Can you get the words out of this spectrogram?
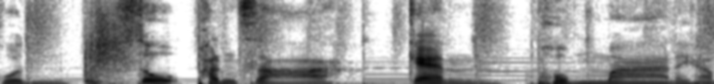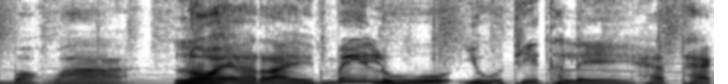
คุณสุพันษาแก่นพมมานะครับบอกว่าลอยอะไรไม่รู้อยู่ที่ทะเลแฮชแท็ก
